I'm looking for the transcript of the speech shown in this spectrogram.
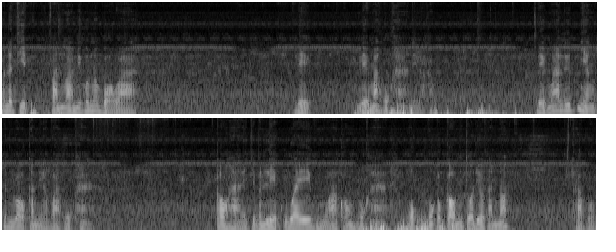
วันอาทิตย์ฝันว่ามีคนมาบอกว่า เลขเลขมาหกหานี่แหละครับเลขมาหรืออิหยังเพิ่นบอกกันเนี่ครับว่าหกหา เก้าหานี่จะเป็นเหลขอวยหัวของหกหาหกหกกับเก่ามันตัวเดียวกันเนาะครับผม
